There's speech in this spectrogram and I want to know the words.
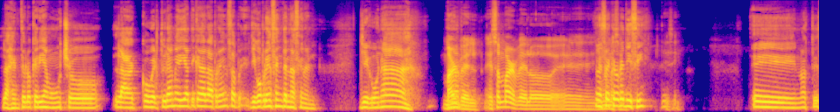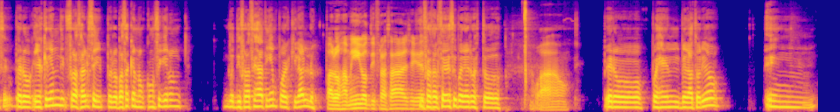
la gente lo quería mucho. La cobertura mediática de la prensa, pues, llegó prensa internacional. Llegó una... Marvel. ¿Eso es Marvel o...? Eh, No, ese creo que DC. DC. Eh, no estoy seguro, pero ellos querían disfrazarse, pero lo que pasa es que no consiguieron los disfraces a tiempo, alquilarlos. Para los amigos disfrazarse y eso. Disfrazarse de superhéroes todo. Wow. Pero pues el velatorio en,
